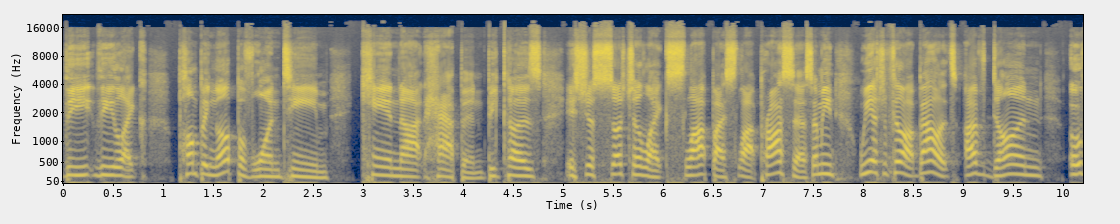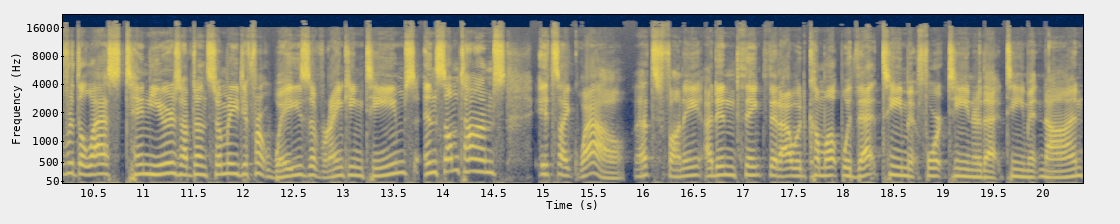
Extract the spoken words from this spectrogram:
The the like pumping up of one team cannot happen because it's just such a like slot by slot process. I mean, we have to fill out ballots. I've done over the last 10 years, I've done so many different ways of ranking teams. And sometimes it's like, wow, that's funny. I didn't think that I would come up with that team at 14 or that team at 9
